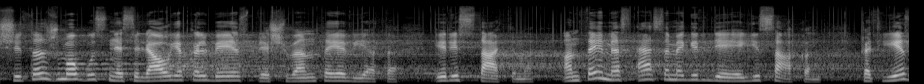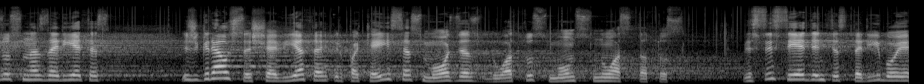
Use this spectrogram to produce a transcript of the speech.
šitas žmogus nesiliauja kalbėjęs prieš šventąją vietą ir įstatymą. Antai mes esame girdėję jį sakant, kad Jėzus Nazarietis išgriausia šią vietą ir pakeisęs Mozės duotus mums nuostatus. Visi sėdintys taryboje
